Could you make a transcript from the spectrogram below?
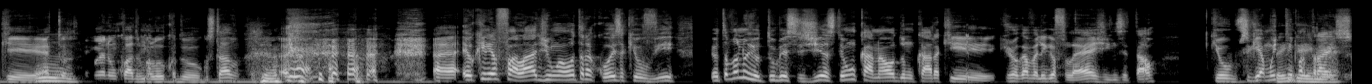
que é Hum. toda semana um quadro maluco do Gustavo, é, eu queria falar de uma outra coisa que eu vi. Eu tava no YouTube esses dias, tem um canal de um cara que, que jogava League of Legends e tal, que eu seguia há muito tempo gamer. atrás.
